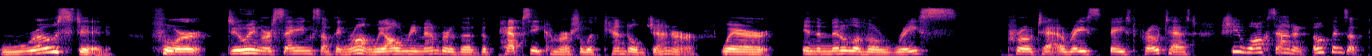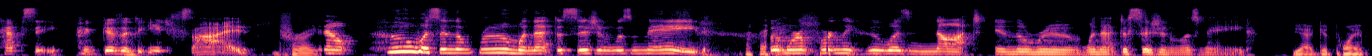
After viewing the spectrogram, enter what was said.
roasted for doing or saying something wrong. We all remember the, the Pepsi commercial with Kendall Jenner, where in the middle of a race protest, a race-based protest, she walks out and opens a Pepsi and gives it to mm. each side. Right. Now, who was in the room when that decision was made? Right. But more importantly, who was not in the room when that decision was made? Yeah, good point.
